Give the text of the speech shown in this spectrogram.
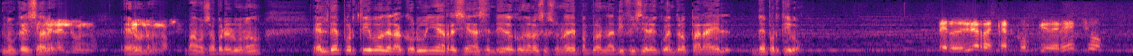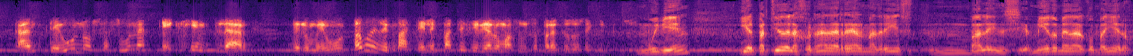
Nunca se sabe. El 1. El 1. Vamos a por el 1. El Deportivo de La Coruña recién ascendido con el Osasuna de Pamplona. Difícil encuentro para el Deportivo. Pero debe arrancar con pie derecho ante un Osasuna ejemplar. Pero me vamos al empate. El empate sería lo más justo para estos dos equipos. Muy bien. Y el partido de la jornada Real Madrid-Valencia. ¿Miedo me da, compañero?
